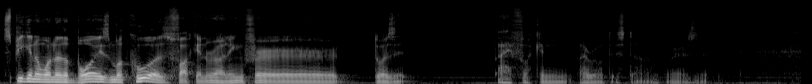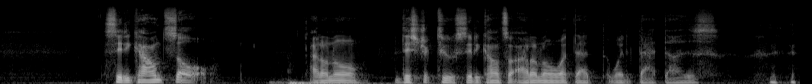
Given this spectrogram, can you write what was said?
Speaking of one of the boys, Makua is fucking running for was it? I fucking I wrote this down. Where is it? City Council. I don't know. District Two City Council. I don't know what that what that does.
